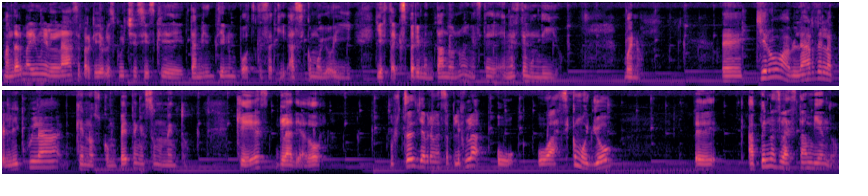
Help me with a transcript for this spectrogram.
mandarme ahí un enlace para que yo lo escuche si es que también tiene un podcast aquí, así como yo, y, está experimentando ¿no? en, este, en este mundillo. Bueno, eh, quiero hablar de la película que nos compete en este momento, que es Gladiador. ¿Ustedes ya vieron esta película? O, así como yo, eh, apenas la están viendo.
